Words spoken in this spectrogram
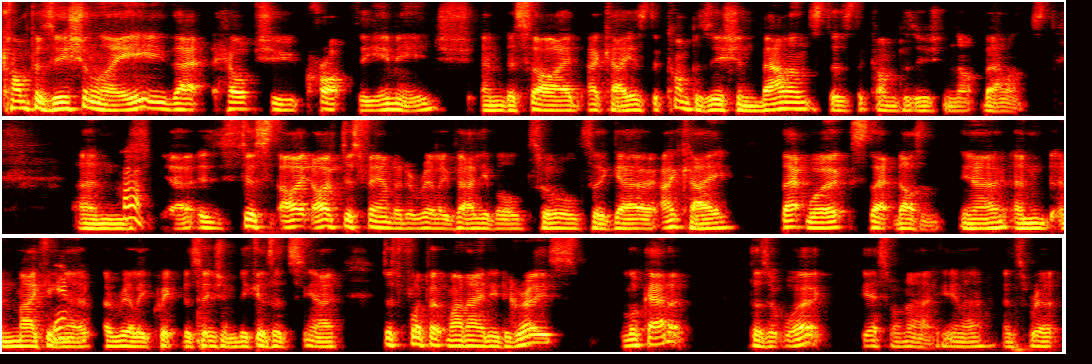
compositionally that helps you crop the image and decide okay is the composition balanced? Is the composition not balanced? And huh. yeah, it's just I, i've just found it a really valuable tool to go okay that works that doesn't you know and and making yeah. a, a really quick decision because it's you know just flip it 180 degrees look at it does it work yes or no. You know, it's re-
